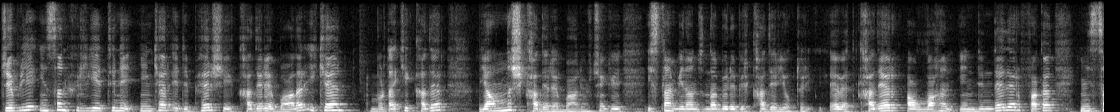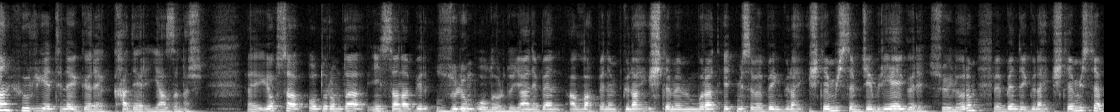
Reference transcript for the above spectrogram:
Cebriye insan hürriyetini inkar edip her şeyi kadere bağlar iken buradaki kader yanlış kadere bağlıyor. Çünkü İslam inancında böyle bir kader yoktur. Evet kader Allah'ın indindedir fakat insan hürriyetine göre kader yazılır. E, yoksa o durumda insana bir zulüm olurdu. Yani ben Allah benim günah işlememi murat etmişse ve ben günah işlemişsem Cebriye'ye göre söylüyorum ve ben de günah işlemişsem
